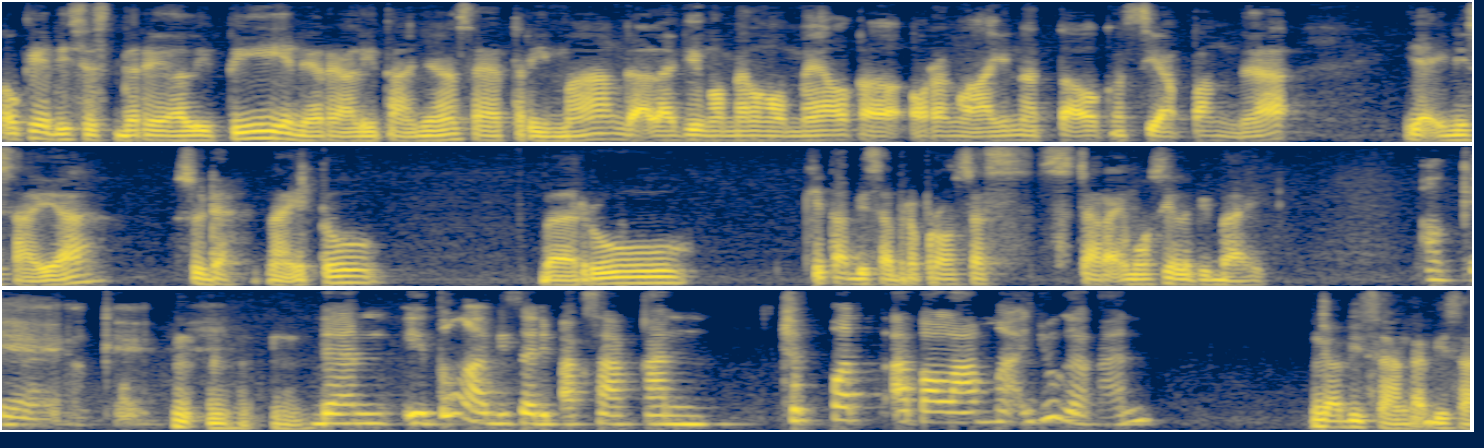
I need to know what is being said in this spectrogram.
Oke, okay, this is the reality. Ini realitanya. Saya terima. Nggak lagi ngomel-ngomel ke orang lain atau ke siapa nggak. Ya ini saya. Sudah. Nah itu baru kita bisa berproses secara emosi lebih baik. Oke, okay, oke. Okay. Dan itu nggak bisa dipaksakan cepat atau lama juga kan? Nggak bisa, nggak bisa.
